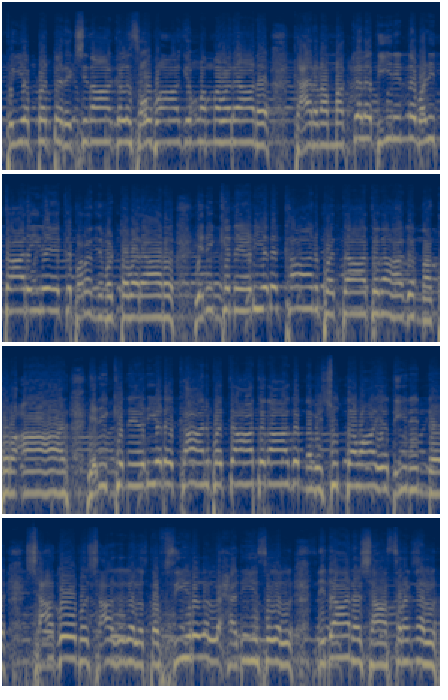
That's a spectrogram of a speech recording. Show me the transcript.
പ്രിയപ്പെട്ട രക്ഷിതാക്കൾ സൗഭാഗ്യം വന്നവരാണ്. കാരണം മക്കളെ ദീനിന്റെ വഴിത്താരയിലേക്ക് പറഞ്ഞു വിട്ടവരാണ്. എനിക്ക് നേടിയെടുക്കാൻ പറ്റാത്തതാകുന്ന ഖുർആൻ. എനിക്ക് നേടിയെടുക്കാൻ പറ്റാത്തതാകുന്ന വിശുദ്ധമായ ദീനിന്റെ ശാഖോപശാഖകൾ തഫ്സീറുകൾ ഹദീസുകൾ നിദാന ശാസ്ത്രങ്ങൾ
